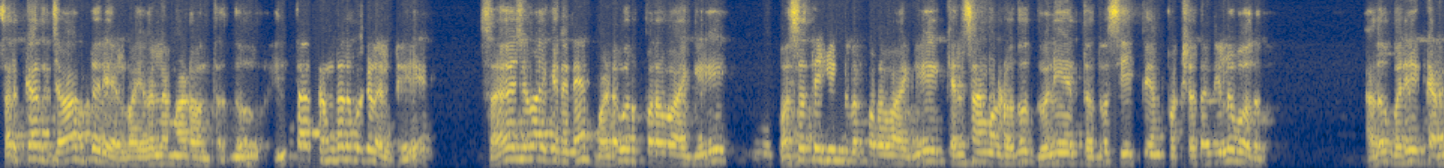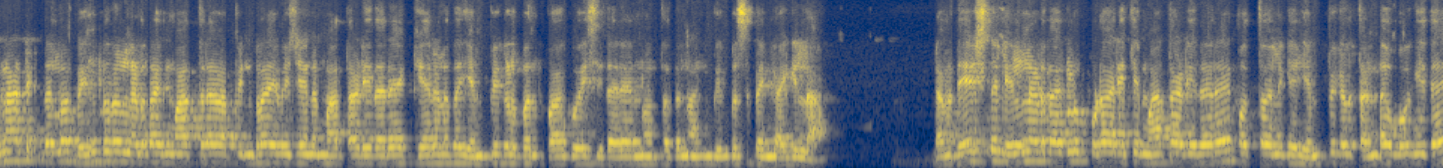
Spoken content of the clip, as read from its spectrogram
ಸರ್ಕಾರದ ಜವಾಬ್ದಾರಿ ಅಲ್ವಾ ಇವೆಲ್ಲ ಮಾಡುವಂತದ್ದು ಇಂಥ ಸಂದರ್ಭಗಳಲ್ಲಿ ಸಹಜವಾಗಿನೇ ಬಡವರ ಪರವಾಗಿ ವಸತಿಹೀನರ ಪರವಾಗಿ ಕೆಲಸ ಮಾಡೋದು ಧ್ವನಿ ಎತ್ತದು ಸಿಪಿಎಂ ಪಕ್ಷದ ನಿಲ್ಲಬಹುದು ಅದು ಬರೀ ಕರ್ನಾಟಕದಲ್ಲೋ ಬೆಂಗಳೂರಲ್ಲಿ ನಡೆದಾಗ ಮಾತ್ರ ಪಿಣರಾಯಿ ವಿಜಯನ್ ಮಾತಾಡಿದ್ದಾರೆ, ಕೇರಳದ ಎಂಪಿಗಳು ಬಂದು ಭಾಗವಹಿಸಿದ್ದಾರೆ ಅನ್ನುವಂಥದ್ದು ನಂಗೆ ಬಿಂಬಿಸಬೇಕಾಗಿಲ್ಲ ನಮ್ಮ ದೇಶದಲ್ಲಿ ಎಲ್ಲಿ ನಡೆದಾಗ್ಲೂ ಕೂಡ ಆ ರೀತಿ ಮಾತಾಡಿದ್ದಾರೆ, ಮತ್ತು ಅಲ್ಲಿಗೆ ಎಂಪಿಗಳ ತಂಡ ಹೋಗಿದೆ.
